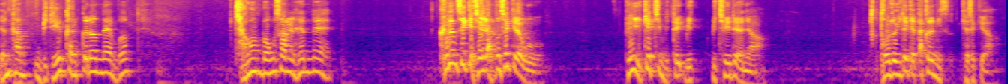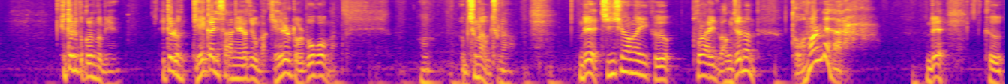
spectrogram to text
연탄 미디어카를 끌었네, 뭐. 자원봉사를 했네. 그런 새끼 제일 나쁜 새끼라고. 그게 있겠지, 밑에, 밑, 미쳐 이래냐. 도저 히데키 딱 그런 개새끼야. 히틀러도 그런 놈이에요. 히틀러는 개까지 사랑해가지고 막 개를 돌보고 막, 어, 엄청나, 엄청나. 근데 진시황의 그 부하인 왕전은 돈을 내놔라. 근데 그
